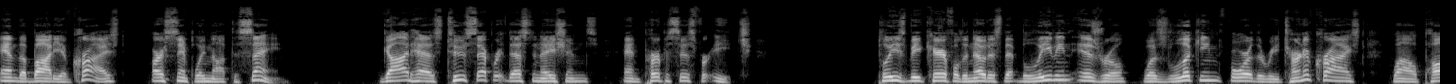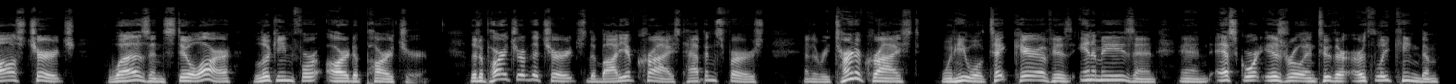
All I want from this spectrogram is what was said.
and the body of Christ are simply not the same. God has two separate destinations and purposes for each. Please be careful to notice that believing Israel was looking for the return of Christ while Paul's church was and still are looking for our departure. The departure of the church, the body of Christ, happens first, and the return of Christ, when he will take care of his enemies and, and escort Israel into their earthly kingdom,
